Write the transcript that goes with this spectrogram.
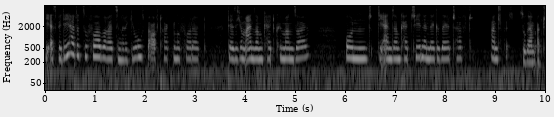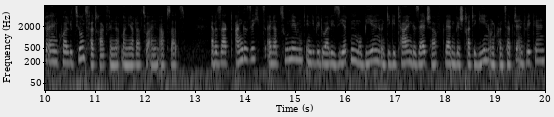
Die SPD hatte zuvor bereits den Regierungsbeauftragten gefordert, der sich um Einsamkeit kümmern soll und die Einsamkeitsschäden in der Gesellschaft anspricht. Sogar im aktuellen Koalitionsvertrag findet man ja dazu einen Absatz. Er besagt, angesichts einer zunehmend individualisierten, mobilen und digitalen Gesellschaft werden wir Strategien und Konzepte entwickeln,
